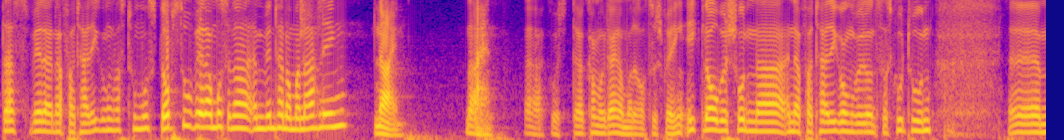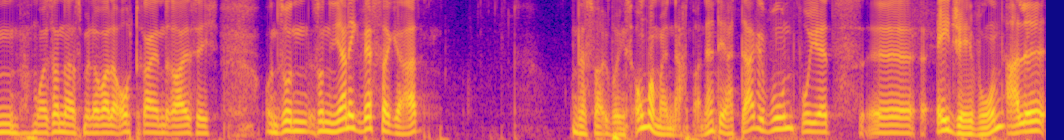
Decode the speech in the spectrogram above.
dass wer da in der Verteidigung was tun muss. Glaubst du, wer da muss der, im Winter nochmal nachlegen? Nein. Nein. Ja, gut, da kommen wir gleich nochmal drauf zu sprechen. Ich glaube schon, in der, in der Verteidigung würde uns das gut tun. Ähm, Moisander ist mittlerweile auch 33. Und so ein, so ein Yannick Westergaard Und das war übrigens auch mal mein Nachbar, ne? Der hat da gewohnt, wo jetzt äh, AJ wohnt. Alle,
